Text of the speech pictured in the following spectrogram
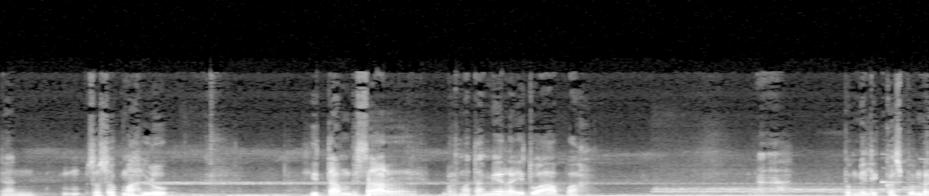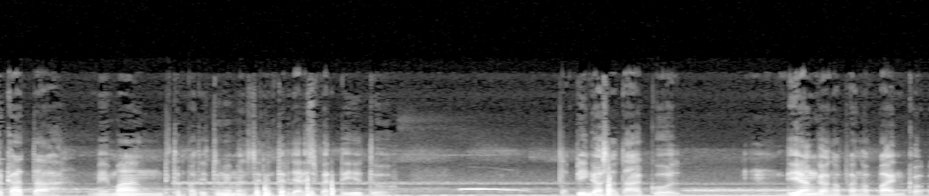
dan sosok makhluk hitam besar bermata merah itu apa? Nah, pemilik kos pun berkata, memang di tempat itu memang sering terjadi seperti itu. Tapi nggak usah takut, dia nggak ngapa-ngapain kok.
